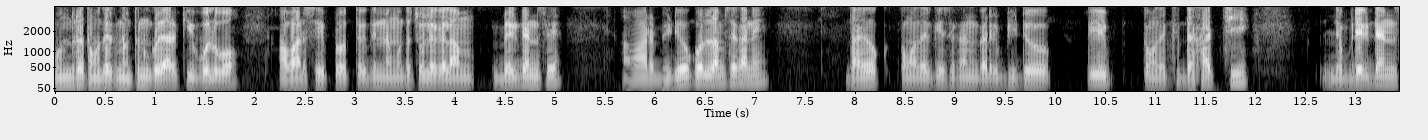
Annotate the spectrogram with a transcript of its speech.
বন্ধুরা, তোমাদেরকে নতুন করে আর কি বলব? আবার সেই প্রত্যেক দিনের মতো চলে গেলাম ব্রেক ড্যান্সে আবার ভিডিও করলাম সেখানে। যাই হোক, তোমাদেরকে সেখানকার ভিডিও ক্লিপ তোমাদেরকে দেখাচ্ছি। যে ব্রেক ড্যান্স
